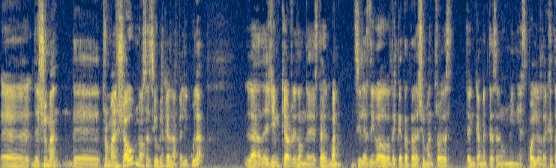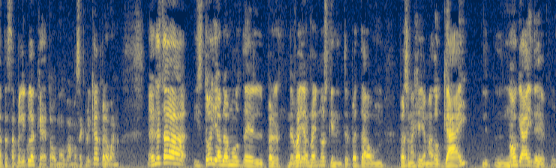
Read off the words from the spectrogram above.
eh, de Schumann de Truman Show, no sé si ubican la película, la de Jim Carrey donde está, bueno, si les digo de qué trata de Schumann Show es técnicamente hacer un mini spoiler de qué trata esta película que todos nos vamos a explicar, pero bueno. En esta historia hablamos del, de Ryan Reynolds, quien interpreta a un personaje llamado Guy. No Guy de pues,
